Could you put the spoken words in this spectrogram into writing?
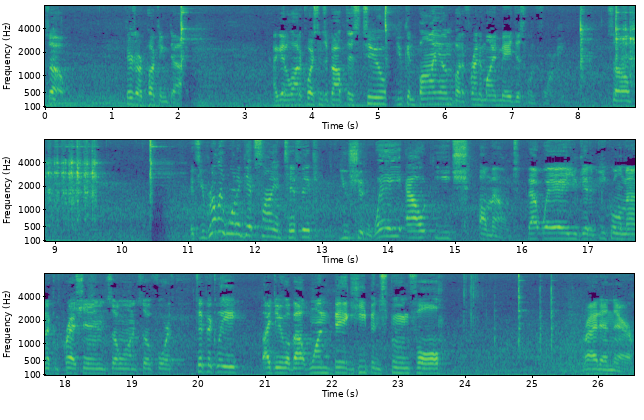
So, here's our pucking die. I get a lot of questions about this too. You can buy them, but a friend of mine made this one for me. So, if you really want to get scientific, you should weigh out each amount. That way you get an equal amount of compression and so on and so forth. Typically, I do about one big heaping spoonful right in there.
